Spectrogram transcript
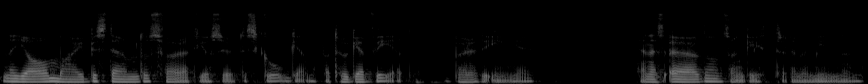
när jag och Maj bestämde oss för att ge oss ut i skogen för att hugga ved, började Inger. Hennes ögon som glittrade med minnen.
